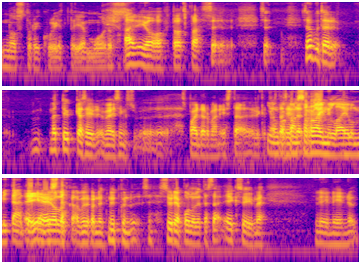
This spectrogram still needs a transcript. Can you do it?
nosturikuljettajien muodossa. Ai joo, totta. Se, se, se on kuten mä tykkäsin Amazing Spider-Manista. Eli Jonka kanssa sitten, Raimilla ei ollut mitään tekemistä. Ei, ei ollutkaan, mutta kun nyt, nyt kun syrjäpulli tässä eksyimme, niin, niin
